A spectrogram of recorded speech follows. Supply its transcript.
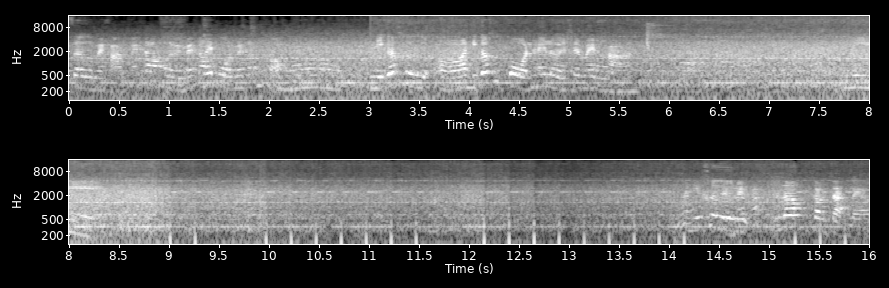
เซอร์ไหมคะไม่ต้องเลยไม่ต้องโกนไม่ต้องถอนนี่ก็คืออ๋ออันนี่ก็คือโกนให้เลยใช่ไหมคะนี่ อันนี้คือเริ่มกำจัดแล้ว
